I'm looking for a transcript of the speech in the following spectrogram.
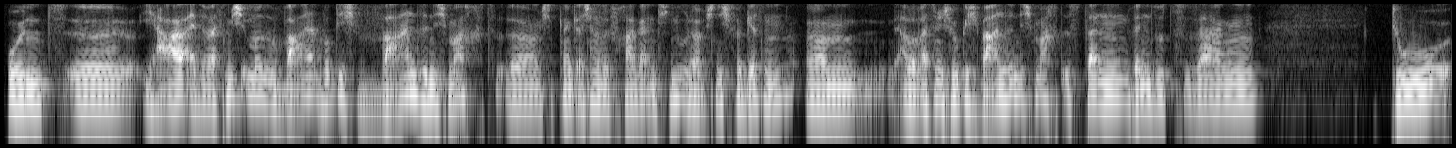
Und äh, ja, also was mich immer so wa wirklich wahnsinnig macht, äh, ich habe dann gleich noch eine Frage an Tino, da habe ich nicht vergessen, ähm, aber was mich wirklich wahnsinnig macht, ist dann, wenn sozusagen du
